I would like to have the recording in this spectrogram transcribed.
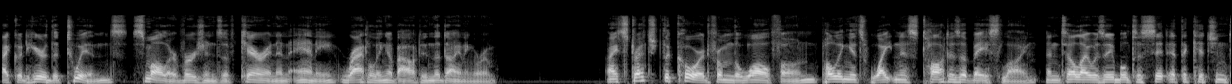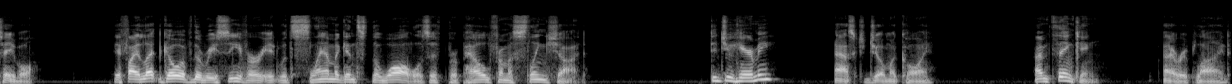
I could hear the twins, smaller versions of Karen and Annie, rattling about in the dining room. I stretched the cord from the wall phone, pulling its whiteness taut as a baseline, until I was able to sit at the kitchen table. If I let go of the receiver, it would slam against the wall as if propelled from a slingshot. Did you hear me? asked Joe McCoy. I'm thinking, I replied.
